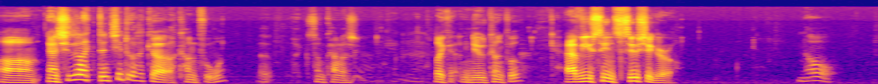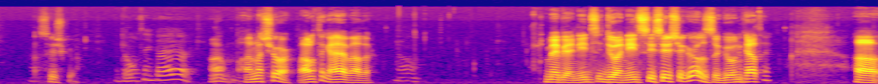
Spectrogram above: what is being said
um, and she did like didn't she do like a, a kung fu one, Uh, like some kind of like a nude kung fu? Have you seen Sushi Girl? No, Sushi Girl. I don't think I have. Oh, I'm not sure. I don't think I have either. No. Maybe I need. To, do I need to see Sushi Girl? Is it good one, Kathy? Uh,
